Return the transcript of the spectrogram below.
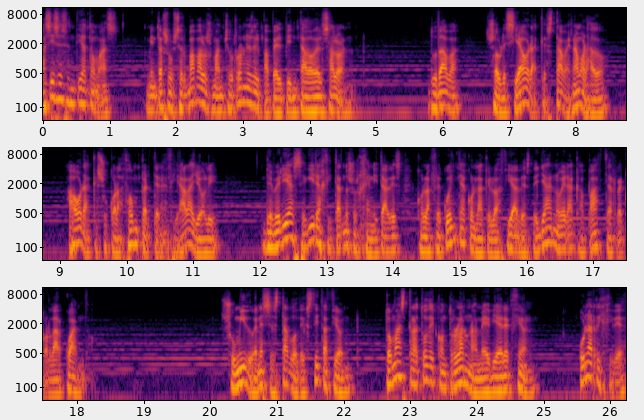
Así se sentía Tomás mientras observaba los manchurrones del papel pintado del salón. Dudaba sobre si ahora que estaba enamorado, ahora que su corazón pertenecía a la Yoli, debería seguir agitando sus genitales con la frecuencia con la que lo hacía desde ya no era capaz de recordar cuándo. Sumido en ese estado de excitación, Tomás trató de controlar una media erección, una rigidez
